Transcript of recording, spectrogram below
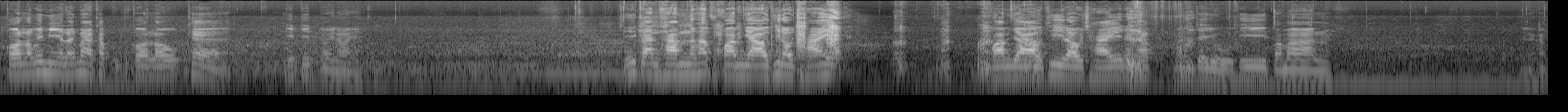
ปกรณ์เราไม่มีอะไรมากครับ อุปกรณ์เราแค่นิดๆหน่อยๆนี่การทำนะครับ ความยาวที่เราใช้ ความยาวที่เราใช้นะครับ มันจะอยู่ที่ประมาณนี่นะครับ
